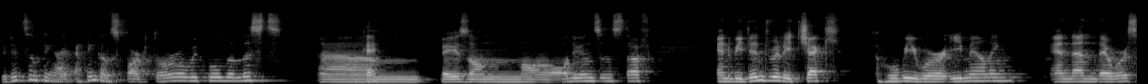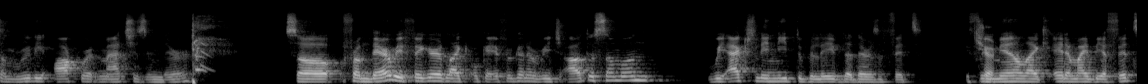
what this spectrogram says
we did something I, I think on Spark Toro we pulled a list um, based on our audience and stuff, and we didn't really check who we were emailing, and then there were some really awkward matches in there. so from there we figured like okay if we're gonna reach out to someone we actually need to believe that there's a fit if Sure. we mail like hey there might be a fit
